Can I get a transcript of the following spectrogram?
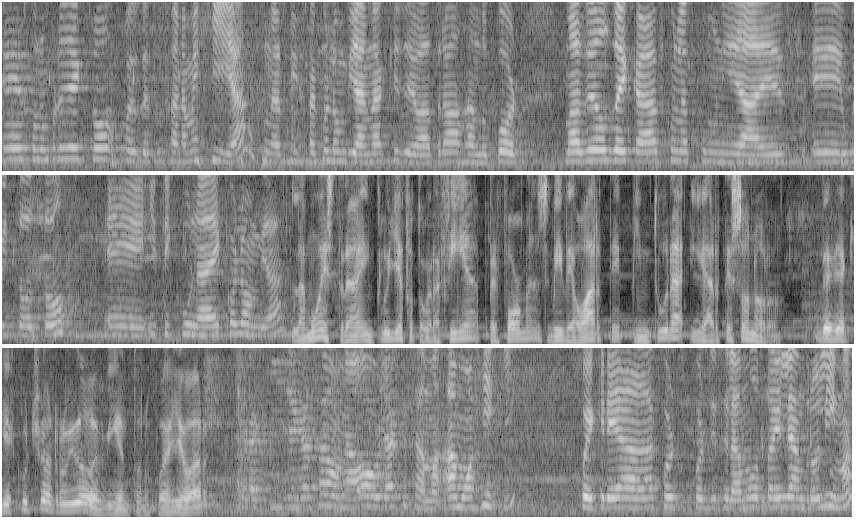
eh, son un proyecto pues, de Susana Mejía, es una artista colombiana que lleva trabajando por más de dos décadas con las comunidades eh, Huitoto eh, y Ticuna de Colombia. La muestra incluye fotografía, performance, videoarte, pintura y arte sonoro. Desde aquí escucho el ruido del viento, ¿nos puedes llevar? Por aquí llegas a una obra que se llama Amoahiki, fue creada por, por Gisela Mota y Leandro Lima,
